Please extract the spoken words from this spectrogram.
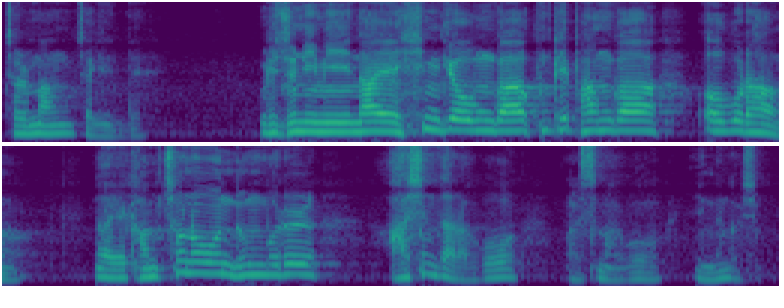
절망적인데 우리 주님이 나의 힘겨움과 궁핍함과 억울함, 나의 감춰놓은 눈물을 아신다라고 말씀하고 있는 것입니다.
